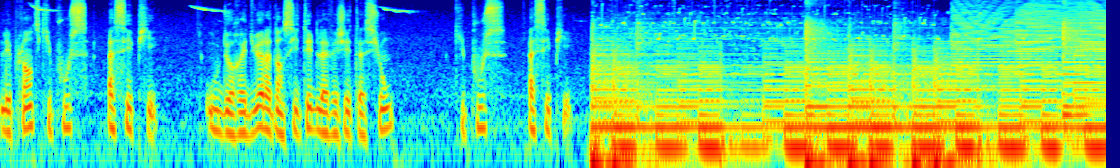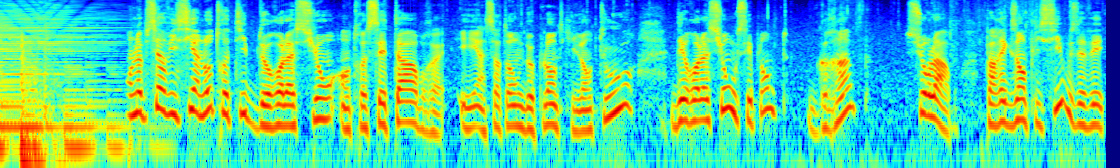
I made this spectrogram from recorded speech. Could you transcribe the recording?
les plantes qui poussent à ses pieds ou de réduire la densité de la végétation qui pousse à ses pieds. On observe ici un autre type de relation entre cet arbre et un certain nombre de plantes qui l'entourent, des relations où ces plantes grimpent sur l'arbre. Par exemple ici, vous avez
